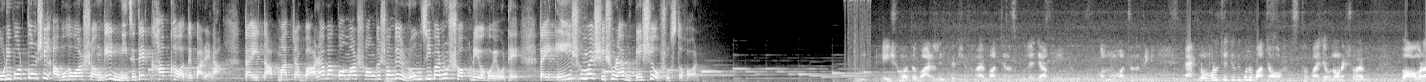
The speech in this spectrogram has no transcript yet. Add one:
পরিবর্তনশীল আবহাওয়ার সঙ্গে নিজেদের খাপ খাওয়াতে পারে না। তাই তাপমাত্রা বাড়া বা কমার সঙ্গে সঙ্গে রোগ জীবাণু সক্রিয় হয়ে ওঠে। তাই এই সময় শিশুরা বেশি অসুস্থ হন। এই সময় তো ভাইরাল ইনফেকশন হয় বাচ্চারা স্কুলে যাবে একটু অন্য বাচ্চাদের থেকে। এক নম্বর হচ্ছে যদি কোনো বাচ্চা অসুস্থ হয় যেমন অনেক সময় বা আমরা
